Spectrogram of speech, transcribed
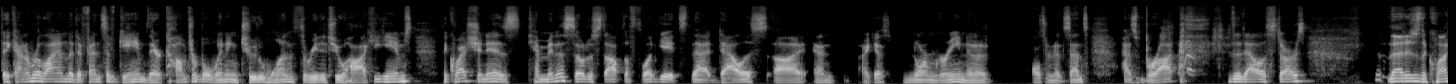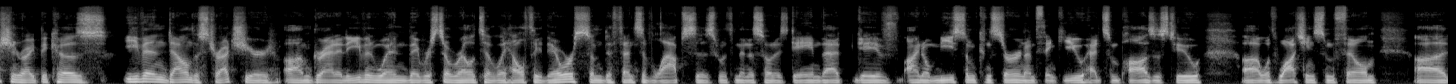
they kind of rely on the defensive game. They're comfortable winning two to one, three to two hockey games. The question is, can Minnesota stop the floodgates that Dallas uh, and I guess Norm Green, in an alternate sense, has brought to the Dallas Stars? That is the question, right? Because even down the stretch here, um, granted, even when they were still relatively healthy, there were some defensive lapses with Minnesota's game that gave, I know, me some concern. I think you had some pauses too uh, with watching some film. Uh,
